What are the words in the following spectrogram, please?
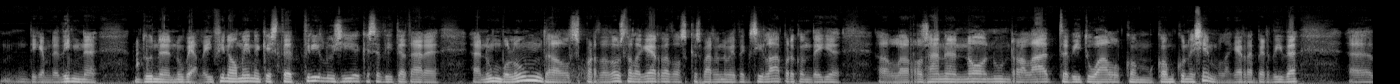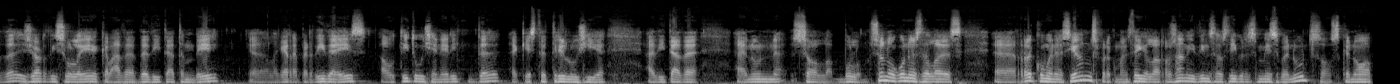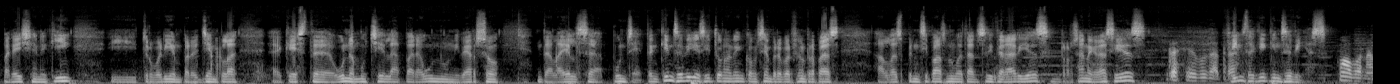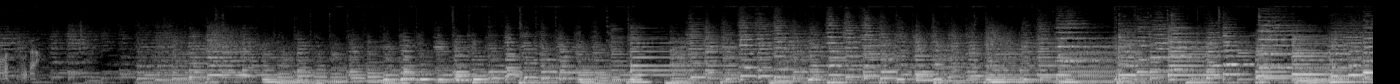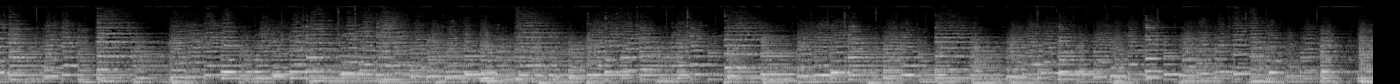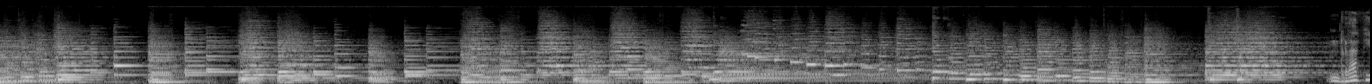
diguem-ne, digne d'una novel·la. I finalment aquesta trilogia que s'ha editat ara en un volum dels perdedors de la guerra, dels que es van haver d'exilar, però com deia eh, la Rosana, no en un relat habitual com, com coneixem, La guerra perdida, eh, de Jordi Soler, acabada d'editar també La guerra perdida és el títol genèric d'aquesta trilogia editada en un sol volum. Són algunes de les eh, recomanacions, però com ens deia la Rosani, dins dels llibres més venuts, els que no apareixen aquí, i trobaríem, per exemple, aquesta Una motxilla per a un universo de la Elsa Ponset. En 15 dies hi tornarem, com sempre, per fer un repàs a les principals novetats literàries. Rosana, gràcies. Gràcies a vosaltres. Fins d'aquí 15 dies. Molt bona lectura.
